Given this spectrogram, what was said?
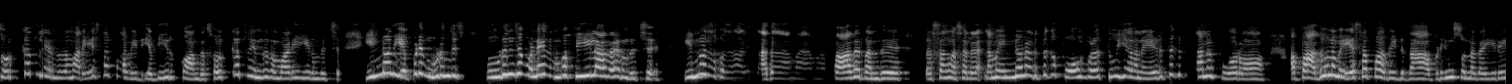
சொர்க்கத்துல இருந்தது மாதிரி ஏசப்பா வீடு எப்படி இருக்கும்? அந்த சொர்க்கத்துல இருந்தது மாதிரி இருந்துச்சு. இன்னொன்னு எப்படி முடிஞ்சுச்சு? முடிஞ்ச உடனே ரொம்ப ஃபீலா தான் இருந்துச்சு. இன்னொன்னு கொஞ்ச நாளைக்கு அத ஃபாதர் வந்து பிரசங்கம் சொல்ல நம்ம இன்னொரு இடத்துக்கு போகும்போது தூய் அவனை எடுத்துக்கிட்டு தானே போறோம். அப்ப அதுவும் நம்ம ஏசப்பா வீடு தான் அப்படின்னு சொன்னதை இறை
